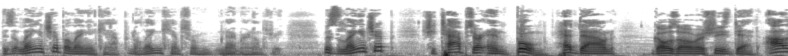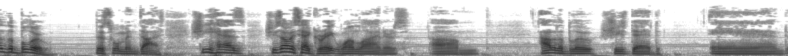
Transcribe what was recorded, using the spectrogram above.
Is it Langenship or Langenkamp? No, Langenkamp's from Nightmare on Elm Street. Mrs. Langenship, she taps her and boom, head down, goes over. She's dead. Out of the blue, this woman dies. She has, she's always had great one liners. Um, out of the blue, she's dead. And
